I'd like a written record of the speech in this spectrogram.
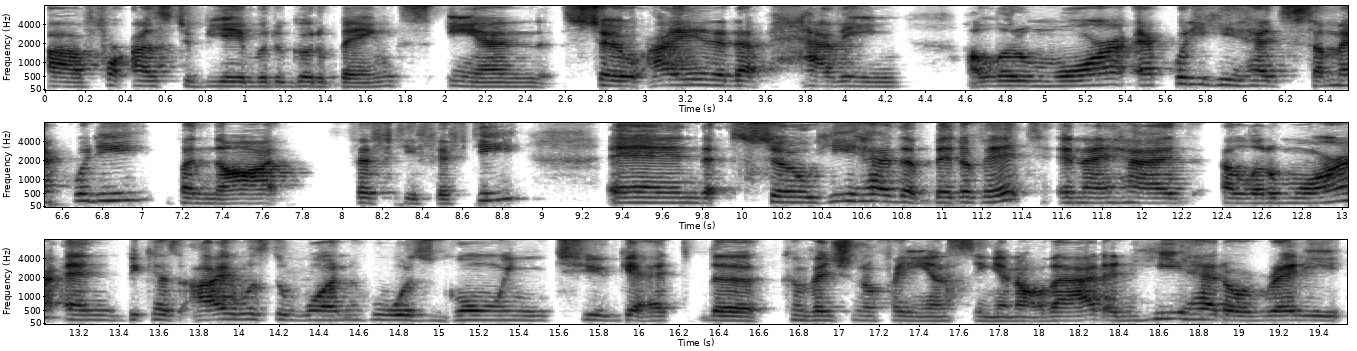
uh, for us to be able to go to banks. And so i ended up having a little more equity. He had some equity but not 50 50 and so he had a bit of it and i had a little more and because i was the one who was going to get the conventional financing and all that and he had already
